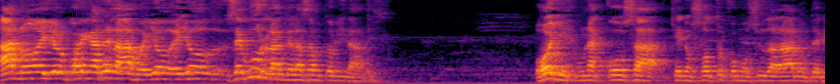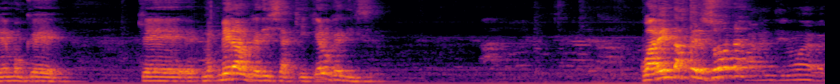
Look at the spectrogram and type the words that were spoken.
Ah, no, ellos lo cogen a relajo, ellos, ellos se burlan de las autoridades. Oye, una cosa que nosotros como ciudadanos tenemos que, que... Mira lo que dice aquí, ¿qué es lo que dice? 40 personas... 49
